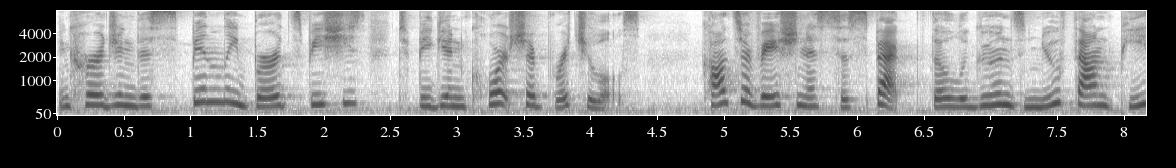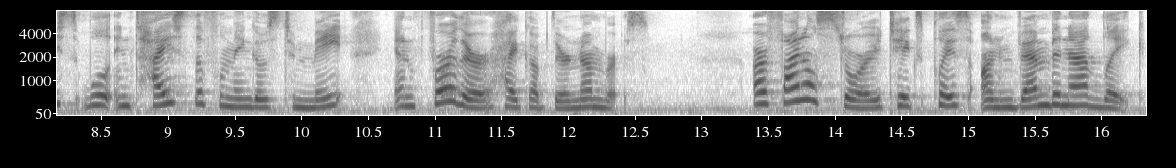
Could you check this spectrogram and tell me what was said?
encouraging this spindly bird species to begin courtship rituals. Conservationists suspect the lagoon's newfound peace will entice the flamingos to mate and further hike up their numbers. Our final story takes place on Vembanad Lake,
